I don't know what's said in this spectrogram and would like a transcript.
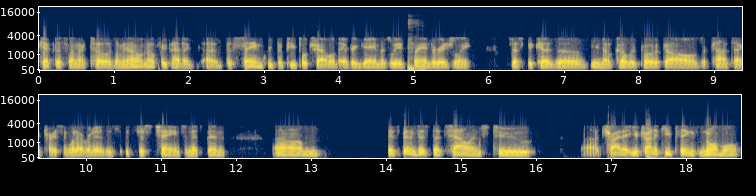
kept us on our toes. I mean, I don't know if we've had a, a the same group of people travel to every game as we had planned originally, just because of you know COVID protocols or contact tracing, whatever it is. It's, it's just changed, and it's been um, it's been just a challenge to uh, try to you're trying to keep things normal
